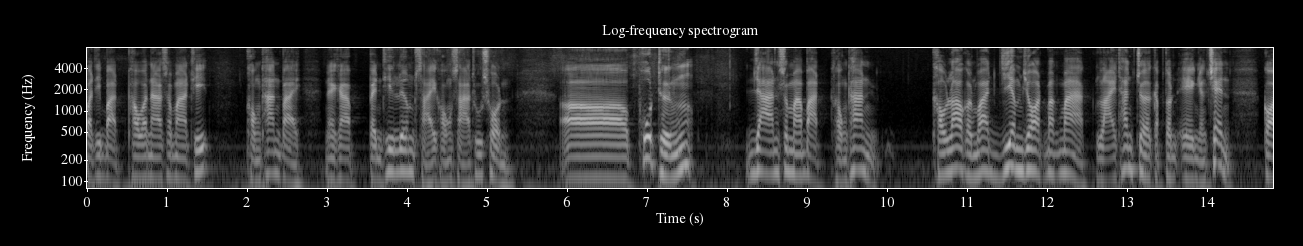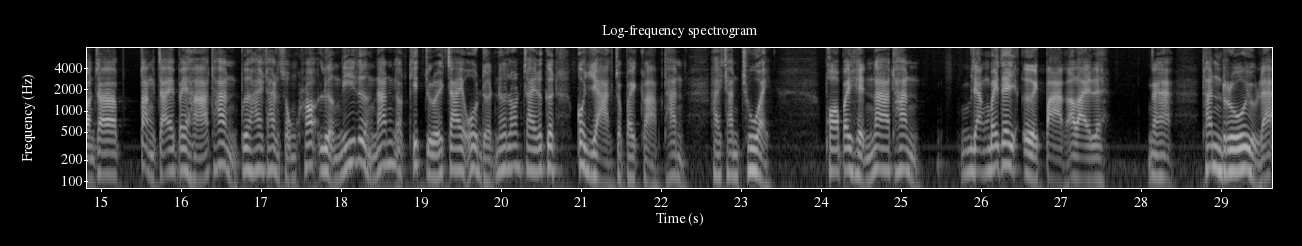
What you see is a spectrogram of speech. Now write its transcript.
ปฏิบัติภาวนาสมาธิของท่านไปนะครับเป็นที่เลื่อมใสของสาธุชน พูดถึงยานสมาบัติของท่าน เขาเล่ากันว่าเยี่ยมยอดมากๆ หลายท่านเจอกับตนเอง อย่างเช่น ก่อนจะตั้งใจไปหาท่านเพื่อให้ท่านสงเคราะห์เรื่องนี้เรื่องนั้นก็คิดอยู่ในใจโอ้เดือดเนื้อร้อนใจแล้วเกินก็อยากจะไปกราบท่าน ให้ท่านช่วย พอไปเห็นหน้าท่านยังไม่ได้เอ่ยปากอะไรเลยนะฮะท่านรู้อยู่แล้ว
